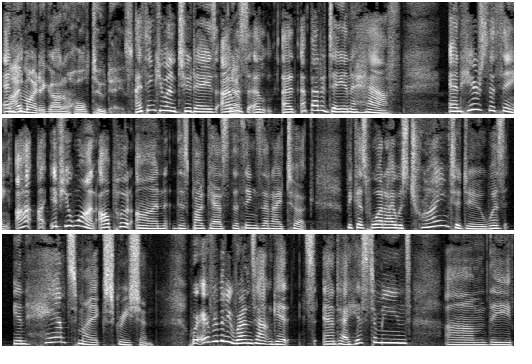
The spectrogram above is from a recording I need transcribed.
And I might have gone a whole two days. I think you went two days. I Yep. was a, a, about a day and a half. And here's the thing: I, if you want, I'll put on this podcast the things that I took, because what I was trying to do was enhance my excretion. Where everybody runs out and gets antihistamines, um, the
